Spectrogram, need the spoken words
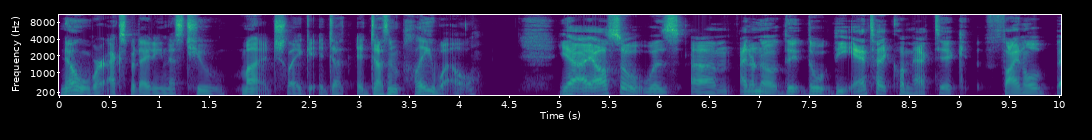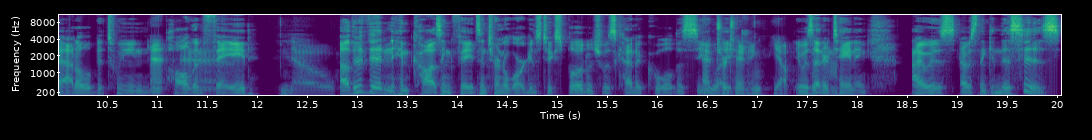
no, we're expediting this too much? Like it does it doesn't play well. Yeah, I also was um I don't know, the the the anticlimactic final battle between Uh-uh. Paul and Feyd. No. Other than him causing Feyd's internal organs to explode, which was kind of cool to see like, entertaining. yeah. it was Mhm. entertaining. I was I was thinking this is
